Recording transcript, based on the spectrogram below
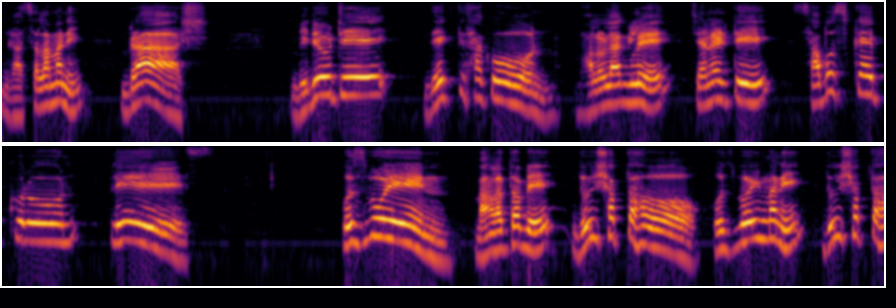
গাছালা মানে ব্রাশ। ভিডিওটি দেখতে থাকুন। ভালো লাগলে চ্যানেলটি সাবস্ক্রাইব করুন, প্লিজ। উজবুইন বাংলা তবে দুই সপ্তাহ। উজবুইন মানে দুই সপ্তাহ।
